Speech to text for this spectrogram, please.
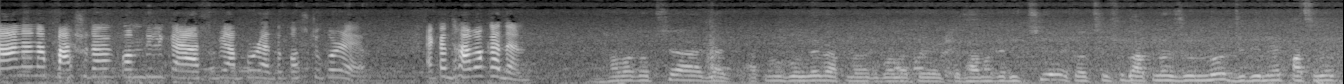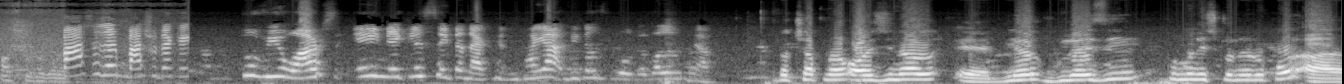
না না না পাঁচশো টাকা কম দিলে কে আসবে আপনার এত কষ্ট করে? একটা ধামাকা দেন। ধামাকা হচ্ছে আপনি বললেন আপনার বলাতে একটা ধামাকা দিচ্ছি। এটা হচ্ছে শুধু আপনার জন্য যদি নেয় পাঁচ হাজার পাঁচশো টাকা। পাঁচ হাজার পাঁচশো টাকা টু ভিউয়ার্স এই নেকলেস সেটটা দেখেন। ভাইয়া ডিটেলস বলবে বলেন ভাইয়া। হচ্ছে আপনার অরিজিনাল গ্লেজি কুন্দন স্টোনের উপর আর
